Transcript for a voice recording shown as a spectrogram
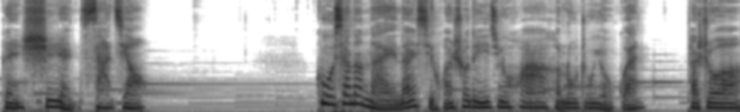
跟诗人撒娇。故乡的奶奶喜欢说的一句话和露珠有关，她说：“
